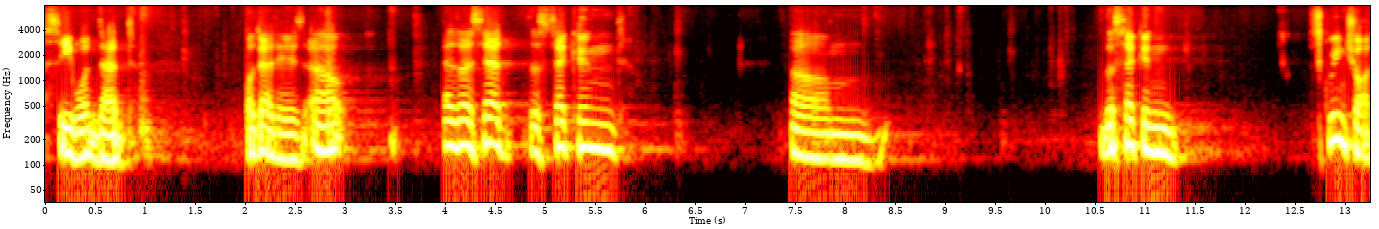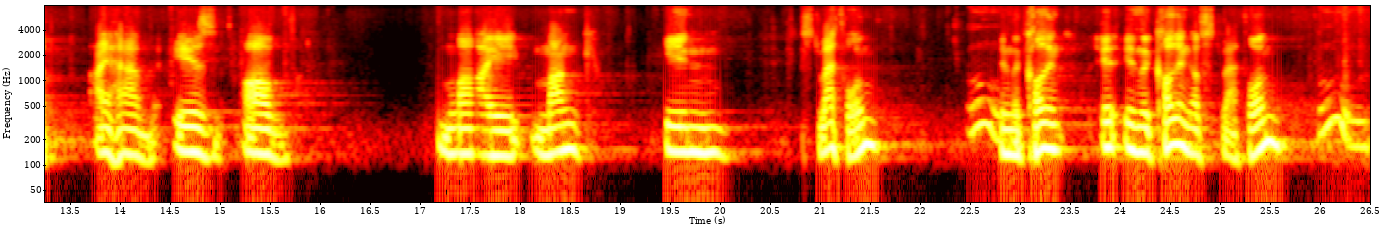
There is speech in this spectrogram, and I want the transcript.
See what that what that is. Uh, as I said, the second um, the second screenshot I have is of my monk in Stratholme, Ooh, in the Culling in the Culling of Stratholme. ooh.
